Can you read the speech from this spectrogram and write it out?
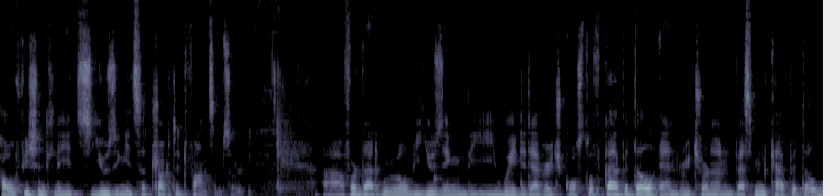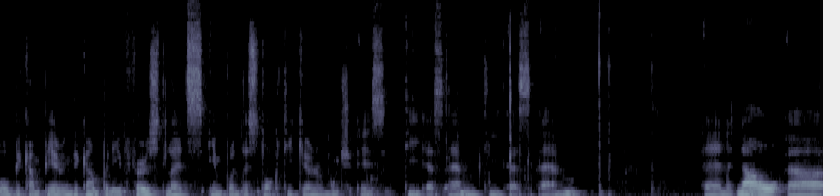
how efficiently it's using its attracted funds, I'm sorry. Uh, for that, we will be using the weighted average cost of capital and return on investment capital. We'll be comparing the company. First, let's input the stock ticker, which is TSM. TSM and now uh,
